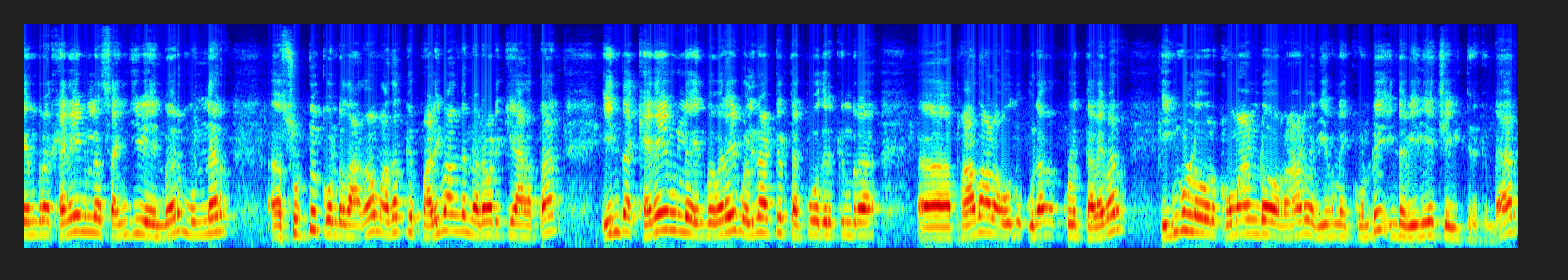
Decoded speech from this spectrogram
என்ற கனேமுல்ல சஞ்சீவி என்பவர் முன்னர் சுட்டு கொன்றதாகவும் அதற்கு பழிவாங்கும் நடவடிக்கையாகத்தான் இந்த கனேமுல்ல என்பவரை வெளிநாட்டில் தற்போது இருக்கின்ற பாதாள உலகக்குழு தலைவர் இங்குள்ள ஒரு கொமாண்டோ இராணுவ வீரனை கொண்டு இந்த வேலையை செய்வித்திருக்கின்றார்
